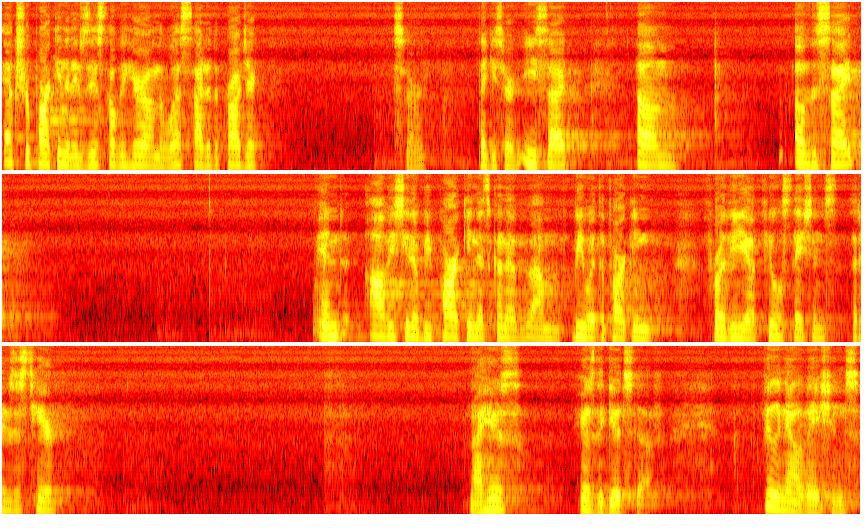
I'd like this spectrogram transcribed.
extra parking that exists over here on the west side of the project. Sorry. Thank you, sir. East side um, of the site. And obviously, there'll be parking that's going to um, be with the parking for the uh, fuel stations that exist here. Now, here's, here's the good stuff. Building elevations.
